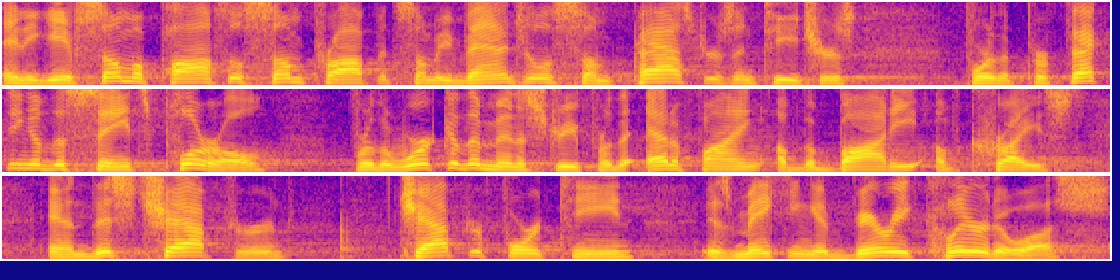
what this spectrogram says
and he gave some apostles, some prophets, some evangelists, some pastors and teachers for the perfecting of the saints, plural, for the work of the ministry, for the edifying of the body of Christ. And this chapter, chapter 14, is making it very clear to us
